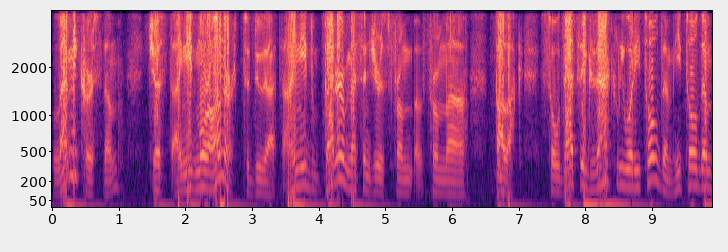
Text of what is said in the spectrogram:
let me curse them. Just I need more honor to do that. I need better messengers from from uh, Balak. So that's exactly what he told them. He told them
